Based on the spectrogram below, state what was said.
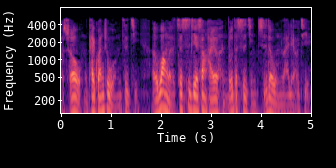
有时候我们太关注我们自己，而忘了这世界上还有很多的事情值得我们来了解。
